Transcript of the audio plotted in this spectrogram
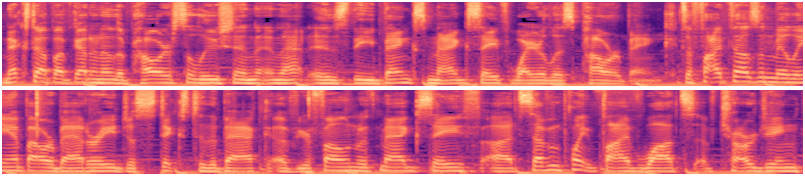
Next up, I've got another power solution, and that is the Banks MagSafe Wireless Power Bank. It's a 5000 milliamp hour battery, just sticks to the back of your phone with MagSafe. Uh, it's 7.5 watts of charging,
